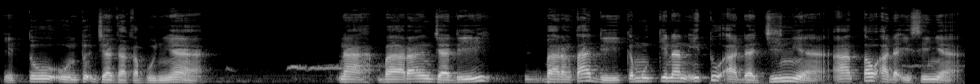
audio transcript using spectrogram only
Itu untuk jaga kebunnya. Nah, barang jadi Barang tadi kemungkinan itu ada jinnya atau ada isinya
